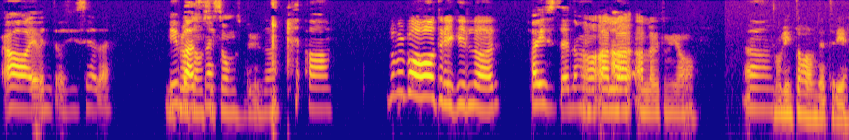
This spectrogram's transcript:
Ja, jag vet inte vad jag ska säga där. Vi Vi pratar om snack- säsongsbrudar. Ja, De vill bara ha tre killar. ja just det. De Ja, bara- alla, alla utom jag. Ja. De vill inte ha de där tre.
